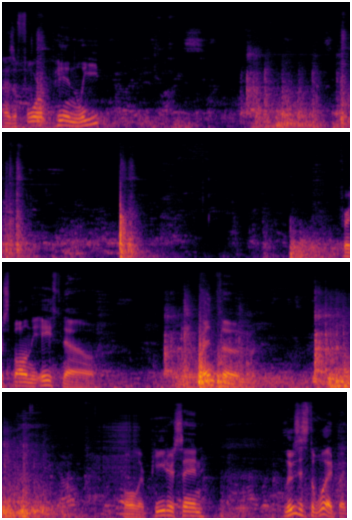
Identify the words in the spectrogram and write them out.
Has a four pin lead. First ball in the eighth now. Wrentham. Bowler Peterson loses the wood, but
